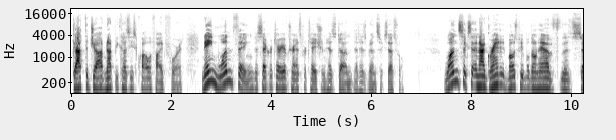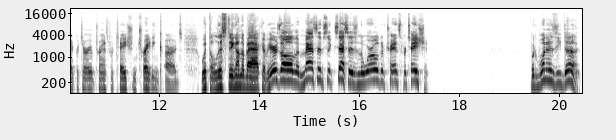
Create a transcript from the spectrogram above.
got the job not because he's qualified for it. Name one thing the Secretary of Transportation has done that has been successful. One success. Now, granted, most people don't have the Secretary of Transportation trading cards with the listing on the back of here's all the massive successes in the world of transportation. But what has he done?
